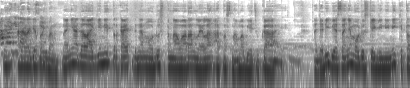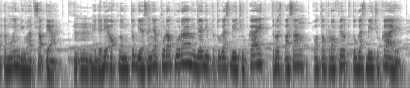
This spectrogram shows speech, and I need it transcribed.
apa lagi ada Bang? lagi apa lagi bang? Nah ini ada lagi nih terkait dengan modus penawaran lelang atas nama bea cukai. Nah jadi biasanya modus kayak gini nih kita temuin di WhatsApp ya. Mm-mm. Ya, jadi oknum tuh biasanya pura-pura menjadi petugas bea cukai, terus pasang foto profil petugas bea cukai.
